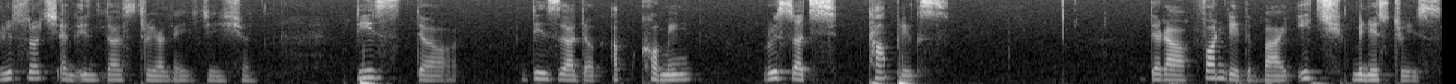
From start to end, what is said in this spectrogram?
research, and industrialization. These, the, these are the upcoming research topics that are funded by each ministries.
